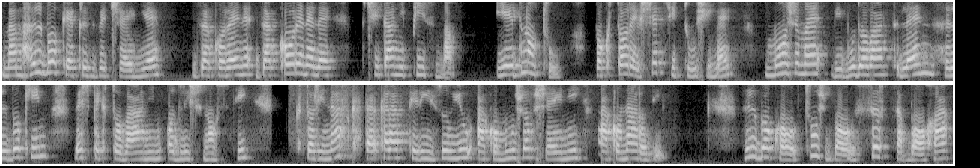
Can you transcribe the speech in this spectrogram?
Mam głębokie przyzwyczajenie, prezvedčenie, zakorenené v čítaní písma. Jednotu, po ktorej všetci túžime, môžeme vybudovať len hlbokým rešpektovaním odlišnosti, ktorí nás charakterizujú ako mužov, ženy, ako národy. Hlbokou túžbou srdca Boha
